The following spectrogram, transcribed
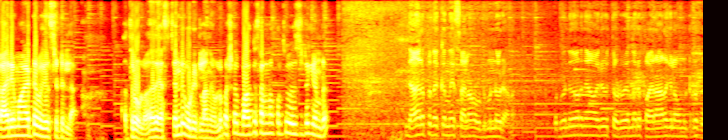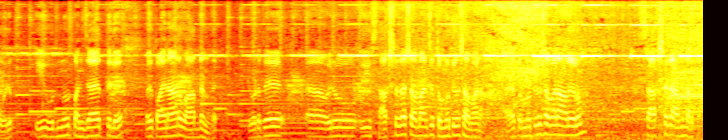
കാര്യമായിട്ട് വികസിച്ചിട്ടില്ല. അത്രേ ഉള്ളൂ. അതായത് എക്സ്റ്റന്റ് കൂടിയിട്ടില്ലെന്നേ ഉള്ളൂ പക്ഷേ ബാക്കി സ്ഥലങ്ങൾ കുറച്ച് വികസിച്ചിട്ടൊക്കെ ഉണ്ട് ഞാനിപ്പോൾ നിൽക്കുന്ന ഈ സ്ഥലമാണ് ഉടുമ്പന്നൂരാണ്. ഉടുമ്പന്നൂർ എന്ന് പറഞ്ഞാൽ ഒരു തൊടുവെന്ന് ഒരു പതിനാറ് കിലോമീറ്റർ പോരും ഈ ഉടുന്നൂർ പഞ്ചായത്തിൽ ഒരു പതിനാറ് വാർഡുണ്ട്. ഇവിടുത്തെ ഒരു ഈ സാക്ഷരത ശതമാനം തൊണ്ണൂറ്റൊന്ന് ശതമാനമാണ്. അതായത് തൊണ്ണൂറ്റൊന്ന് ശതമാനം ആളുകളും സാക്ഷരരാണെന്ന് അർത്ഥം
